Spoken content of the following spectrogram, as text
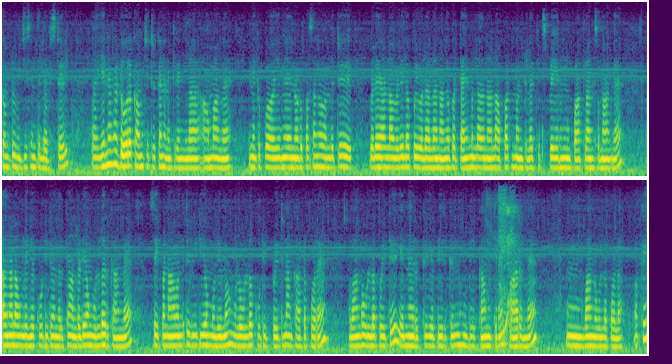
Welcome to Vijay Senthi life style என்னென்ன டோரை காமிச்சிட்ருக்கேன்னு நினைக்கிறீங்களா? ஆமாங்க. எனக்கு இப்போ எங்கள் என்னோடய பசங்க வந்துட்டு விளையாடலாம் வெளியில் போய் விளையாடலாம் நாங்கள் பட் டைம் இல்லாதனால அப்பார்ட்மெண்ட்டில் கிட்ஸ் பிளே ரூம் பார்க்கலான்னு சொன்னாங்க. அதனால் அவங்கள இங்கே கூட்டிகிட்டு வந்திருக்கேன். ஆல்ரெடி அவங்க உள்ளே இருக்காங்க. ஸோ இப்போ நான் வந்துட்டு வீடியோ மூலிமா உங்களை உள்ளே கூட்டிகிட்டு போயிட்டு நான் காட்ட போகிறேன் வாங்க உள்ளே போயிட்டு என்ன இருக்குது எப்படி இருக்குதுன்னு உங்களுக்கு காமிக்கிறேன். பாருங்கள் வாங்க உள்ளே போகலாம் ஓகே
